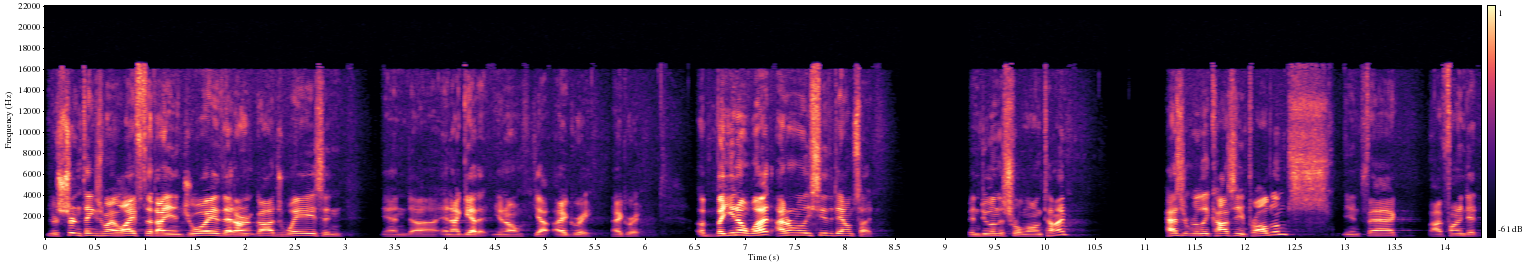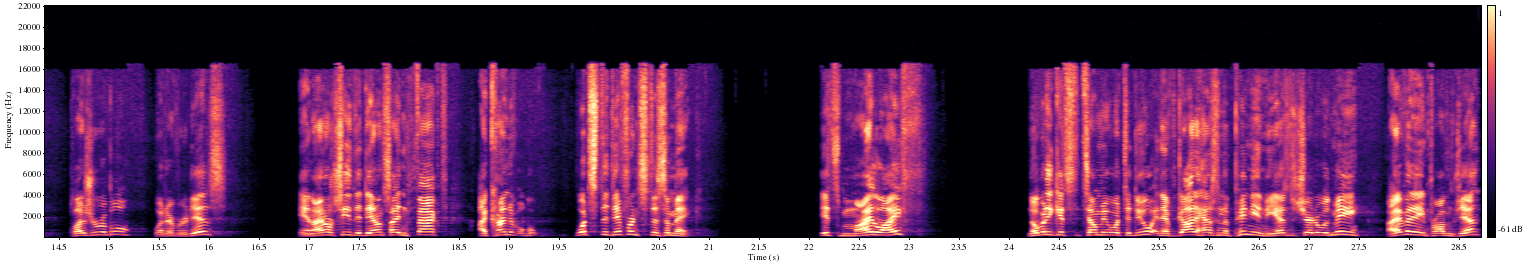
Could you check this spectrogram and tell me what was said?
there's certain things in my life that I enjoy that aren't God's ways, and and, uh, and I get it. You know, yeah, I agree. I agree. Uh, but you know what? I don't really see the downside. Been doing this for a long time. Hasn't really caused any problems. In fact, I find it pleasurable, whatever it is. And I don't see the downside. In fact, I kind of, what's the difference does it make? It's my life. Nobody gets to tell me what to do. And if God has an opinion, He hasn't shared it with me, I haven't any problems yet.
